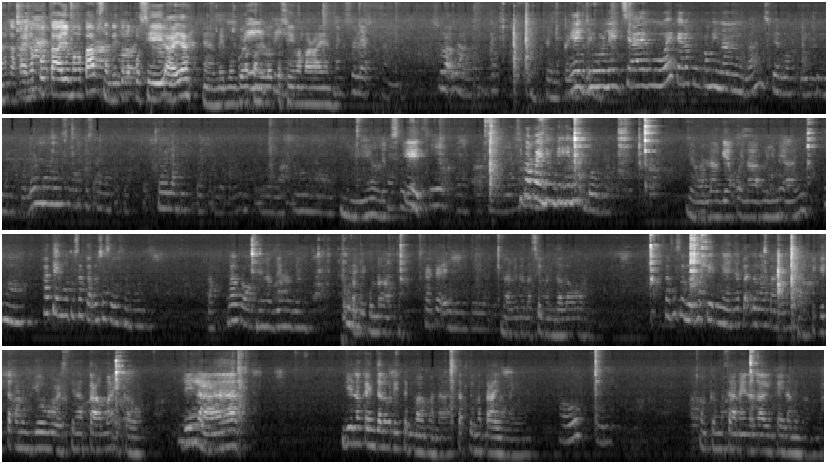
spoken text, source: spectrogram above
Yan, kakain na po tayo mga paps. Nandito na po si Aya. Yan, may munggo na pang luto si Mama Ryan. Nagsulat ka. Sula lang. Medyo late si Ayan mo eh. Kaya na po kami ng lunch. Pero wag po ito yung mga color. Maraming salamat po sa araw ko po. Lower lang po po. Yeah, let's eat. Si Papa, hindi mo binigyan ng hotdog. Yan, lagi ako inaamay ni Aya. Mm. Hatiin mo to sa talo sa susunod. Ah, bago. Hindi na, hindi na, hindi na. Kami ko na ako. Kakainin ko yan. Lagi na na silang dalawa. Sa susunod, hatiin nga niya. Tatlo na tayo. Nakikita ka ng viewers, tinatama ikaw. Hindi na. Hindi lang kayong dalawa dito ni Mama na. Tatlo na tayo ngayon. Okay. Huwag kang masanay na laging kailangan ni Mama.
